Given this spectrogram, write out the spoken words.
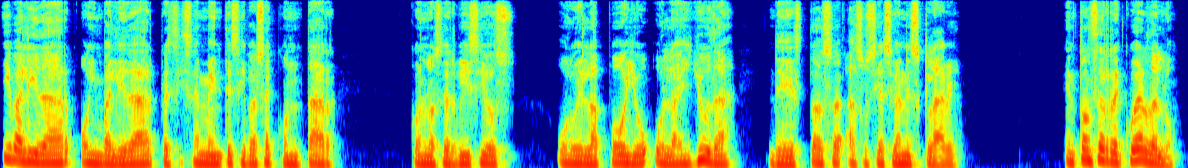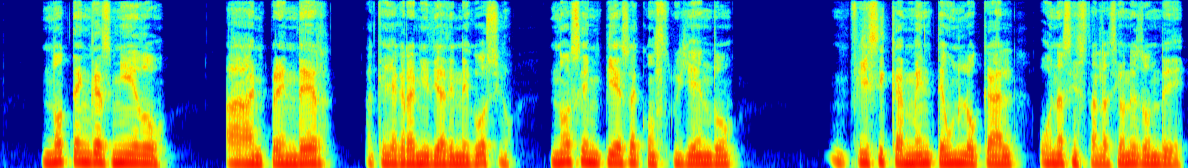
y validar o invalidar precisamente si vas a contar con los servicios o el apoyo o la ayuda de estas asociaciones clave. Entonces recuérdalo, no tengas miedo a emprender aquella gran idea de negocio. No se empieza construyendo físicamente un local o unas instalaciones donde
